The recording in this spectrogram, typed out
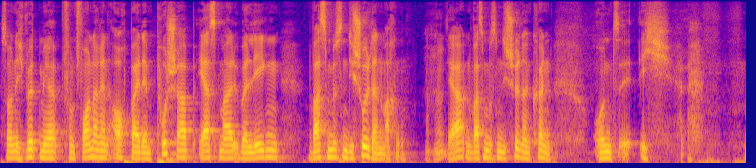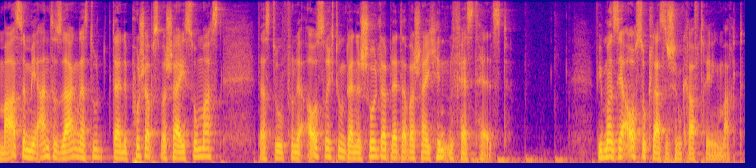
sondern ich würde mir von vornherein auch bei dem Push-up erstmal überlegen, was müssen die Schultern machen? Mhm. Ja, und was müssen die Schultern können? Und ich maße mir an zu sagen, dass du deine Push-ups wahrscheinlich so machst, dass du von der Ausrichtung deine Schulterblätter wahrscheinlich hinten festhältst. Wie man es ja auch so klassisch im Krafttraining macht.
